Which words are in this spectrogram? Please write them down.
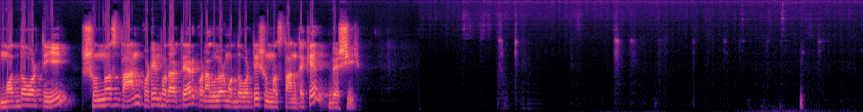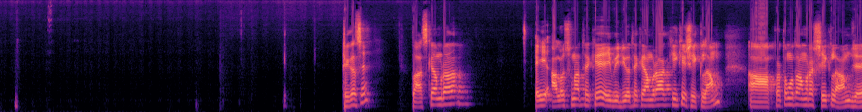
মধ্যবর্তী শূন্য স্থান কঠিন পদার্থের কণাগুলোর মধ্যবর্তী শূন্য স্থান থেকে বেশি। ঠিক আছে? তো আজকে আমরা এই আলোচনা থেকে, এই ভিডিও থেকে আমরা কি কি শিখলাম? প্রথমত আমরা শিখলাম যে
